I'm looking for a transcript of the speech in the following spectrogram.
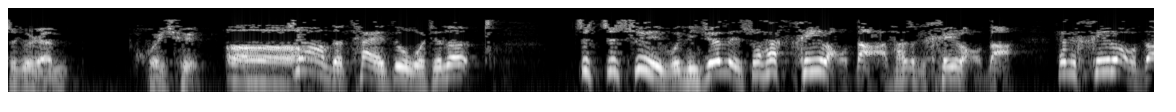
十个人回去。哦，这样的态度，我觉得这这所以你觉得你说他黑老大，他是个黑老大。但是黑老大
